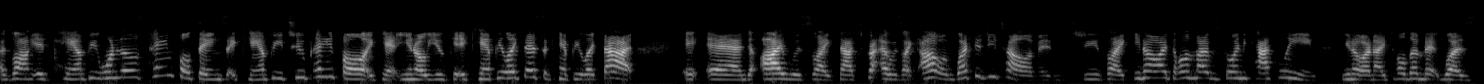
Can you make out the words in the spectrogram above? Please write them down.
As long it can't be one of those painful things. It can't be too painful. It can't you know you it can't be like this. It can't be like that and I was like, that's great. I was like, oh, and what did you tell him? And she's like, you know, I told him I was going to Kathleen, you know, and I told him it was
